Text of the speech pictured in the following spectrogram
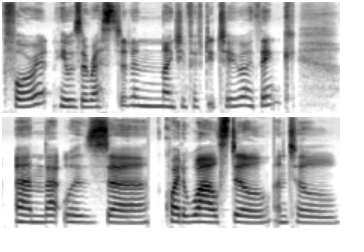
for it. He was arrested in 1952, I think. And that was uh, quite a while still until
